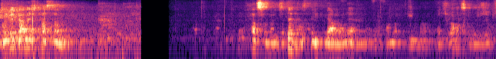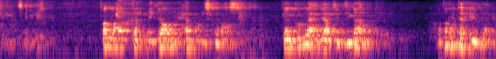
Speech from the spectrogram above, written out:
وهذاك علاش تحسن حسب ال statistiques اللي عملناها عملت agence جابش من فما 3 مليون يحبوا ال Espérance كان كل واحد يعطي دينار هذوما 3 مليار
